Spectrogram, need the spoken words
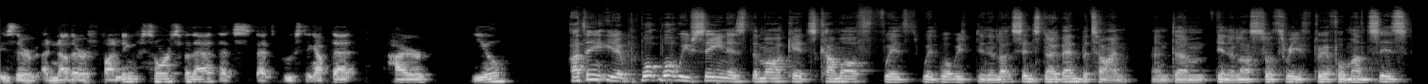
is there another funding source for that that's that's boosting up that higher yield? I think you know what what we've seen as the markets come off with with what we've you know since November time and um, you know last sort of three three or four months is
